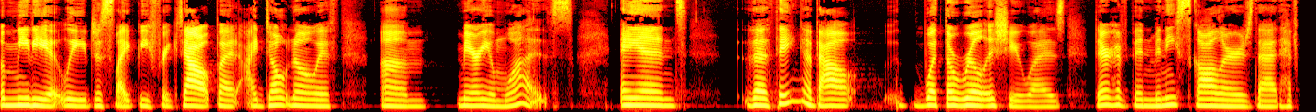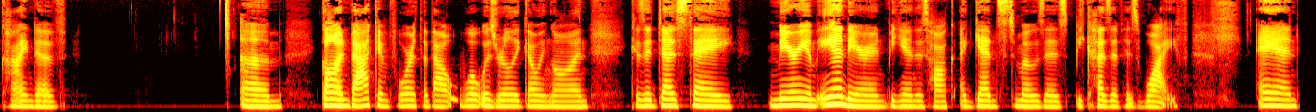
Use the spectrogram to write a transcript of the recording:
immediately just like be freaked out. But I don't know if um, Miriam was. And the thing about what the real issue was, there have been many scholars that have kind of um, gone back and forth about what was really going on because it does say Miriam and Aaron began to talk against Moses because of his wife. And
